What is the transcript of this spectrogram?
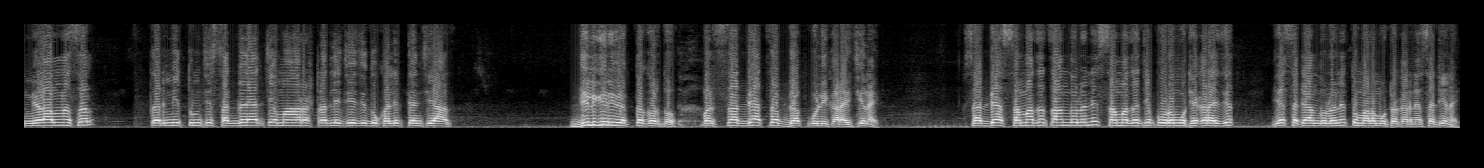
मिळाला नसेल तर मी तुमचे सगळ्यांचे महाराष्ट्रातले जे जे दुखालेत त्यांची आज दिलगिरी व्यक्त करतो. पण सध्या चपधप कोणी करायची नाही. सध्या समाजाचं आंदोलन आहे समाजाचे पोरं मोठे करायचे यासाठी आंदोलन आहे तुम्हाला मोठं करण्यासाठी नाही.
